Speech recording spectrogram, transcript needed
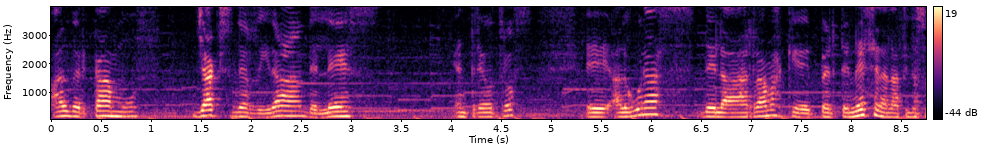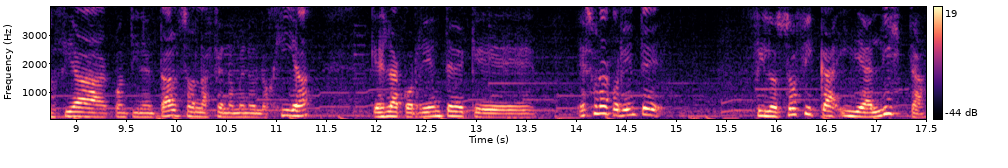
Albert Camus, Jacques Derrida, Deleuze, entre otros. Eh, algunas de las ramas que pertenecen a la filosofía continental son la fenomenología, que es la corriente que es una corriente filosófica idealista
